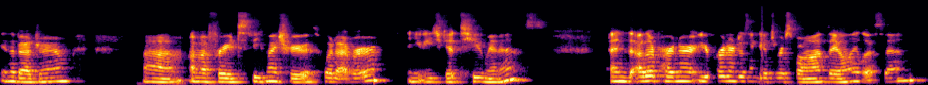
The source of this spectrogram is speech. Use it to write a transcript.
in the bedroom. Um, I'm afraid to speak my truth, whatever. And you each get two minutes. And the other partner, your partner doesn't get to respond, they only listen.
